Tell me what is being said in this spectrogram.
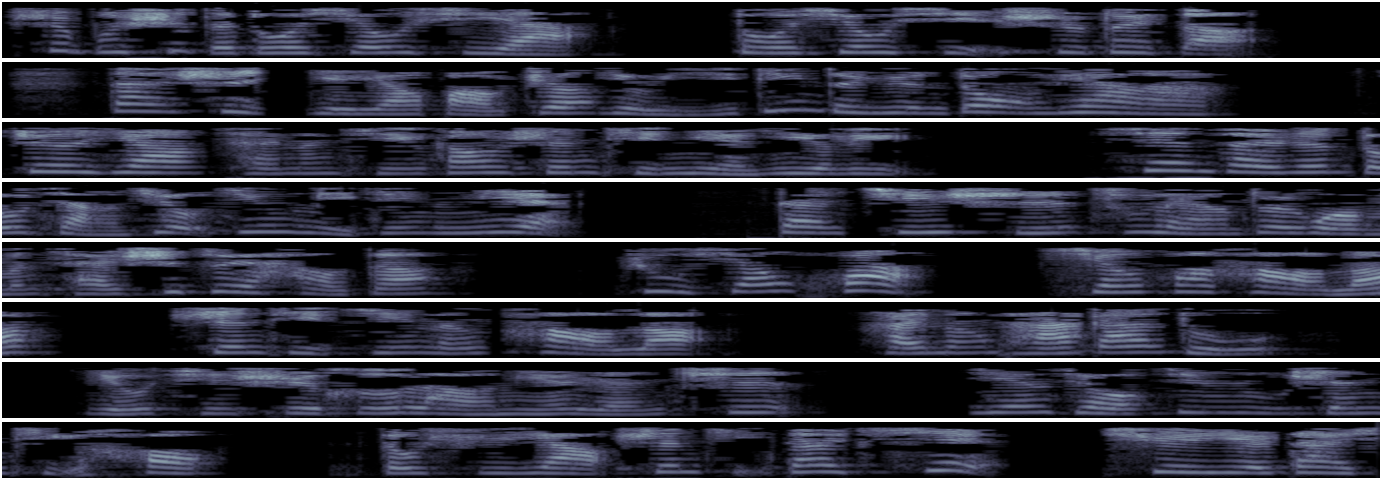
是不是得多休息呀？多休息是对的，但是也要保证有一定的运动量啊，这样才能提高身体免疫力。现在人都讲究精米精面，但其实粗粮对我们才是最好的，助消化，消化好了。”身体机能好了，还能排肝毒，尤其适合老年人吃。烟酒进入身体后，都需要身体代谢，血液代谢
